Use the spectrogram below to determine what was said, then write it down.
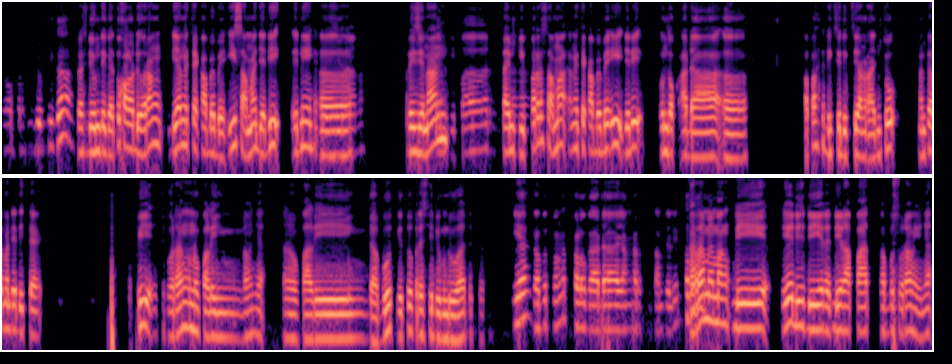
Kalau Presidium 3 Presidium 3 tuh kalau di orang dia ngecek KBBI sama jadi ini eh perizinan timekeeper timekeeper sama ngecek KBBI jadi untuk ada eh, apa diksi-diksi yang rancu nanti sama dia dicek. Tapi kurang anu paling nonya anu paling gabut gitu presidium 2 tuh. Iya gabut banget kalau gak ada yang harus ditampilin. Karena memang di iya di, di, di rapat kampus orang ya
